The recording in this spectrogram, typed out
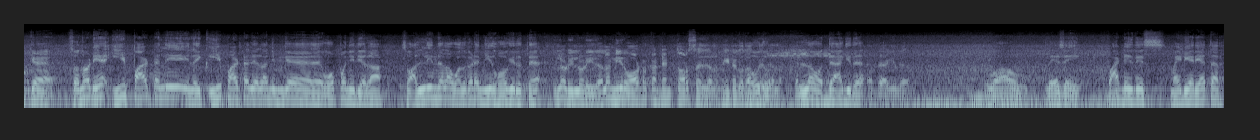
ಓಕೆ ಸೊ ನೋಡಿ ಈ ಪಾರ್ಟಲ್ಲಿ ಲೈಕ್ ಈ ಪಾರ್ಟಲ್ಲಿ ಎಲ್ಲ ನಿಮಗೆ ಓಪನ್ ಇದೆಯಲ್ಲ ಸೊ ಅಲ್ಲಿಂದೆಲ್ಲ ಒಳಗಡೆ ನೀರು ಹೋಗಿರುತ್ತೆ. ಇಲ್ಲ ನೋಡಿ ಇಲ್ಲ ನೋಡಿ ಇದೆಲ್ಲ ನೀರು ವಾಟರ್ ಕಂಟೆಂಟ್ ತೋರಿಸ್ತಾ ಇದೆಯಲ್ಲ ನೀಟಾಗಿ ಗೊತ್ತಾಗ ಎಲ್ಲ ಒದ್ದೆ ಆಗಿದೆ. ಒದ್ದೆ ಆಗಿದೆ. Wow crazy what is this my dear ಏತರ್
